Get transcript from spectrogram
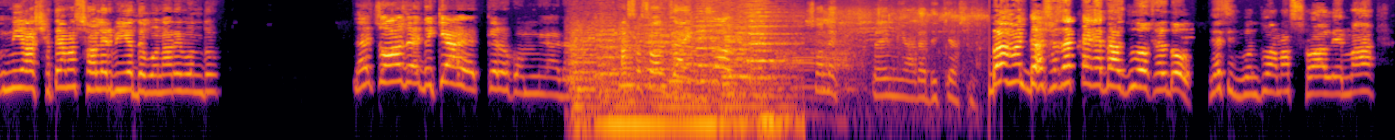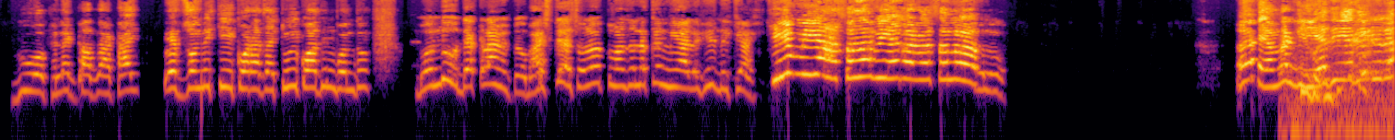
মিয়ার সাথে আমার সলের বিয়ে দেবো না রে বন্ধু। চল যাই দেখি কীরকম মেয়েটা আচ্ছা চল যাই দেখি। চলে তাই মিয়াটা দেখে আসি। বা আমার দশ হাজার টাকা দাও দুও খেলব দেখছিস বন্ধু আমার সলে মা দুও ফেলে গাঁজা খাই এর জন্য কি করা যায় তুই কদিন বন্ধু? বন্ধু দেখলাম তো ভাইস্তে চলো তোমার জন্য একটা মেয়ে দেখি দেখি আসি। কি মিয়া আসলে বিয়ে করব চলো। চলো। আমার বিয়ে দিয়ে দিবি রে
